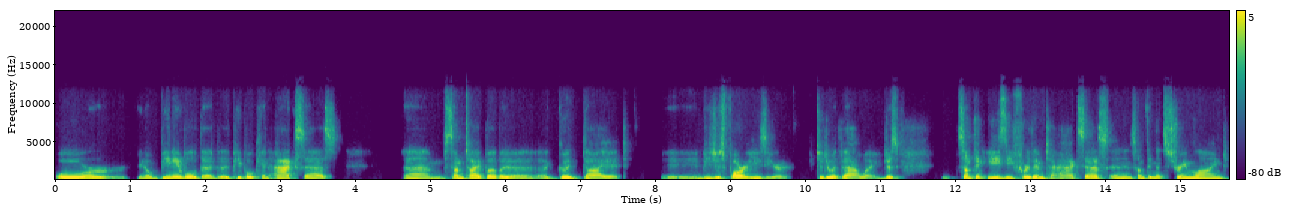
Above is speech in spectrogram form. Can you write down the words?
or you know being able that, that people can access um, some type of a, a good diet it'd be just far easier to do it that way just something easy for them to access and something that's streamlined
